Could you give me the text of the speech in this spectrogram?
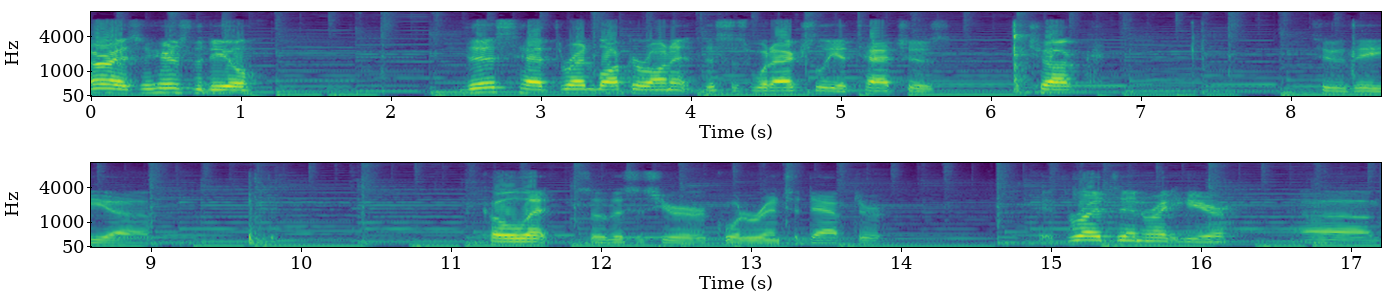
Alright, so here's the deal. This had thread locker on it. This is what actually attaches the chuck to the uh, collet. So this is your quarter inch adapter. It threads in right here. Um,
